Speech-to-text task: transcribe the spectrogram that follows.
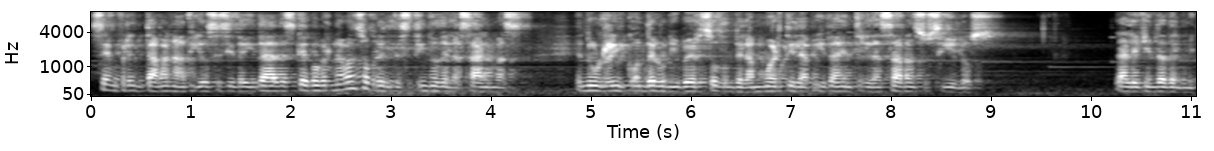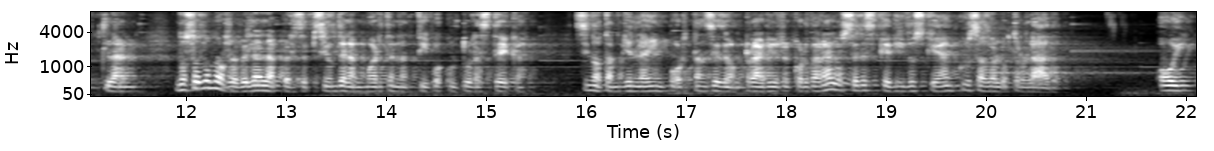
Se enfrentaban a dioses y deidades que gobernaban sobre el destino de las almas, en un rincón del universo donde la muerte y la vida entrelazaban sus hilos. La leyenda del Mictlán no solo nos revela la percepción de la muerte en la antigua cultura azteca, sino también la importancia de honrar y recordar a los seres queridos que han cruzado al otro lado. Hoy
